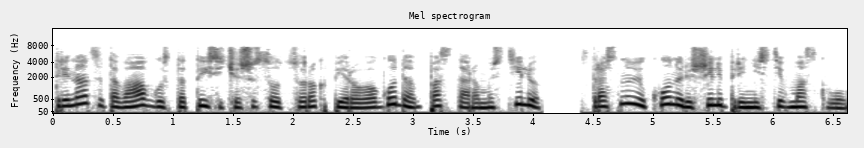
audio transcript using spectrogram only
13 августа 1641 года по старому стилю Страстную икону решили перенести в Москву.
